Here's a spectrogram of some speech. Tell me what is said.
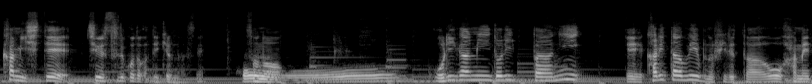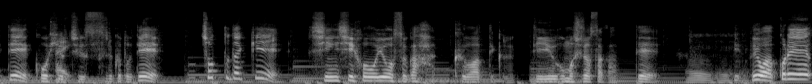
加味して抽出することができるんですね。その折り紙ドリッパーに、えーカリタウェーブのフィルターをはめてコーヒーを抽出することで、ちょっとだけ紳士法要素がは加わってくるっていう面白さがあって、うんうん要はこれ、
